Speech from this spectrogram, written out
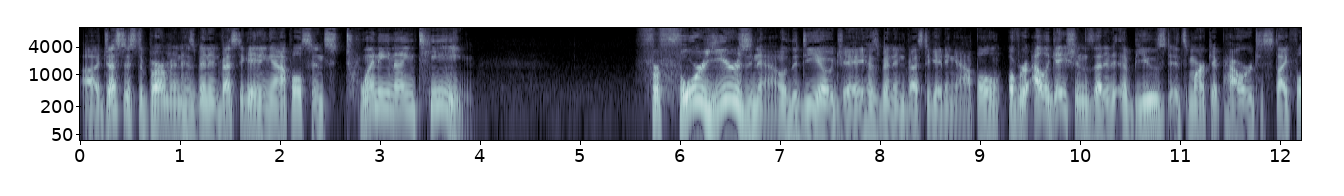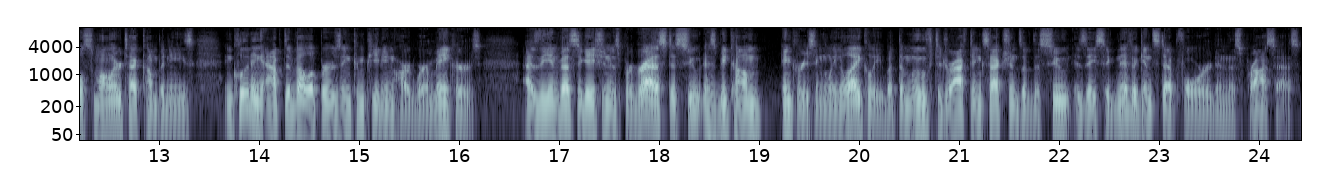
Uh, Justice Department has been investigating Apple since 2019 for four years now, the DOJ has been investigating Apple over allegations that it abused its market power to stifle smaller tech companies, including app developers and competing hardware makers. As the investigation has progressed, a suit has become increasingly likely, but the move to drafting sections of the suit is a significant step forward in this process.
